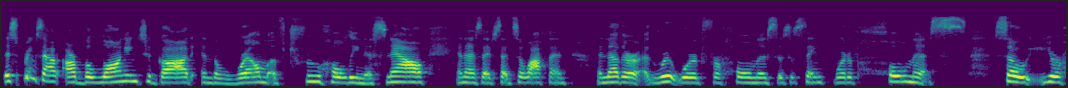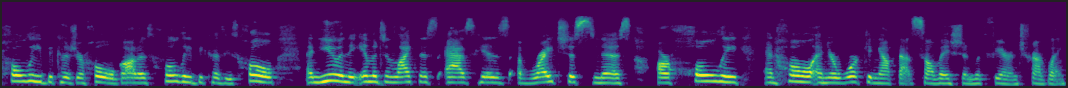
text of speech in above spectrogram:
This brings out our belonging to God in the realm of true holiness now. And as I've said so often, another root word for wholeness is the same word of wholeness. So you're holy because you're whole. God is holy because he's whole. And you, in the image and likeness as his of righteousness, are holy and whole. And you're working out that salvation with fear and trembling.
